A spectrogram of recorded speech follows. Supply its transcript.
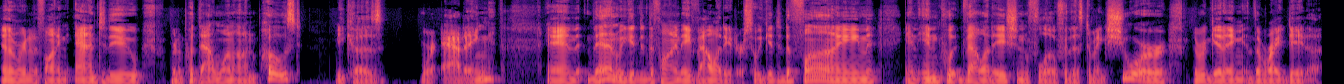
And then we're going to define add to do. We're going to put that one on post because we're adding. And then we get to define a validator. So we get to define an input validation flow for this to make sure that we're getting the right data.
